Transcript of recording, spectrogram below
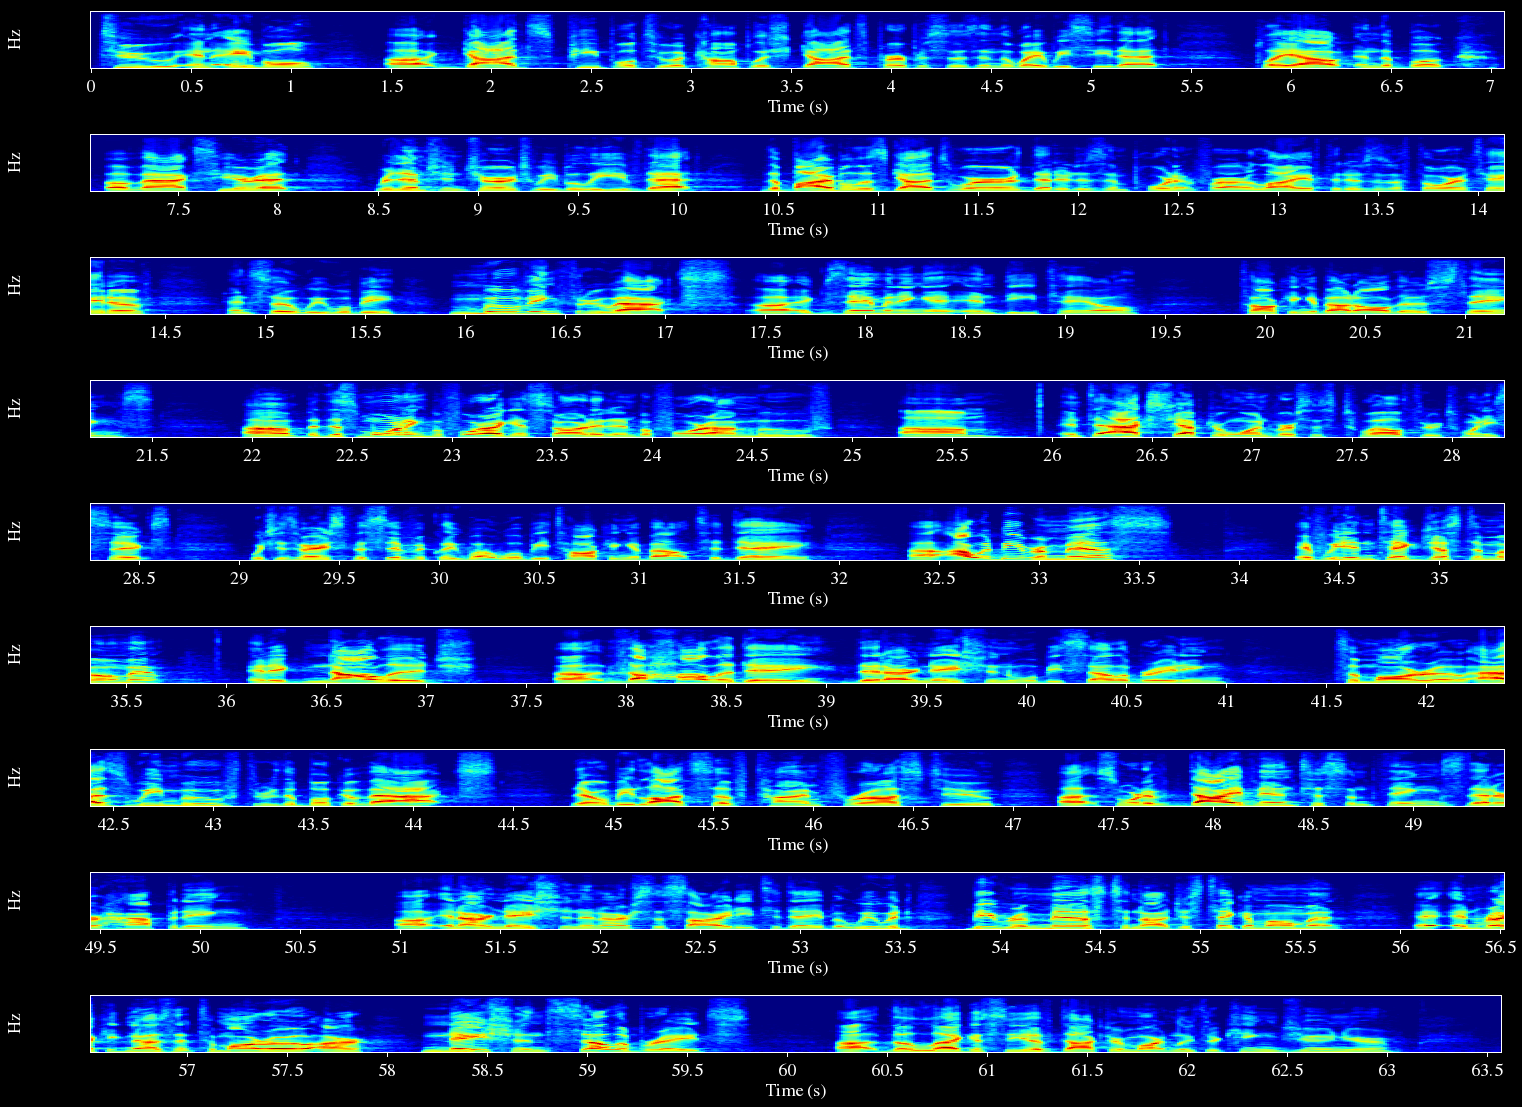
to enable uh, God's people to accomplish God's purposes And the way we see that play out in the book of Acts. Here at Redemption Church, we believe that the Bible is God's word, that it is important for our life, that it is authoritative. And so we will be moving through Acts, uh, examining it in detail, talking about all those things. Um, but this morning, before I get started and before I move um, into Acts chapter 1, verses 12 through 26, which is very specifically what we'll be talking about today, uh, I would be remiss if we didn't take just a moment and acknowledge uh, the holiday that our nation will be celebrating tomorrow. As we move through the book of Acts, there will be lots of time for us to uh, sort of dive into some things that are happening uh, in our nation and our society today. But we would be remiss to not just take a moment and, and recognize that tomorrow our nation celebrates uh, the legacy of Dr. Martin Luther King Jr.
